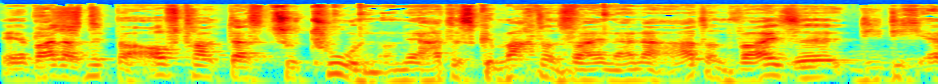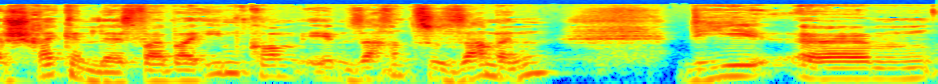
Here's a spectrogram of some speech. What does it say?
er war Echt? damit beauftragt, das zu tun. Und er hat es gemacht und zwar in einer Art und Weise, die dich erschrecken lässt, weil bei ihm kommen eben Sachen zusammen, die ähm,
